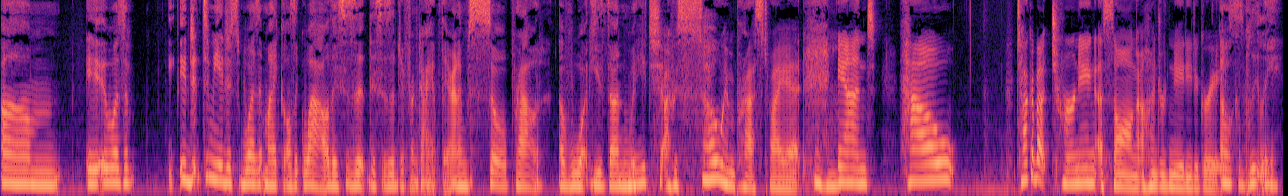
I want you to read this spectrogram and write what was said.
Um, it, it was a. It, to me, it just wasn't Michael. I was like, "Wow, this is a this is a different guy up there," and I'm so proud of what he's done with. Me too. I was so impressed by it. Mm-hmm. And how, talk about turning a song 180 degrees. Oh, completely.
